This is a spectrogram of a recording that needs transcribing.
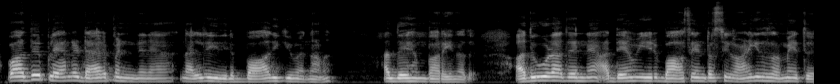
അപ്പോൾ അത് പ്ലെയറിന്റെ ഡെവലപ്മെന്റിനെ നല്ല രീതിയിൽ ബാധിക്കുമെന്നാണ് അദ്ദേഹം പറയുന്നത്. അതുകൂടാതെ തന്നെ അദ്ദേഹം ഈ ഒരു ബാസ ഇൻട്രസ്റ്റ് കാണിക്കുന്ന സമയത്ത്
